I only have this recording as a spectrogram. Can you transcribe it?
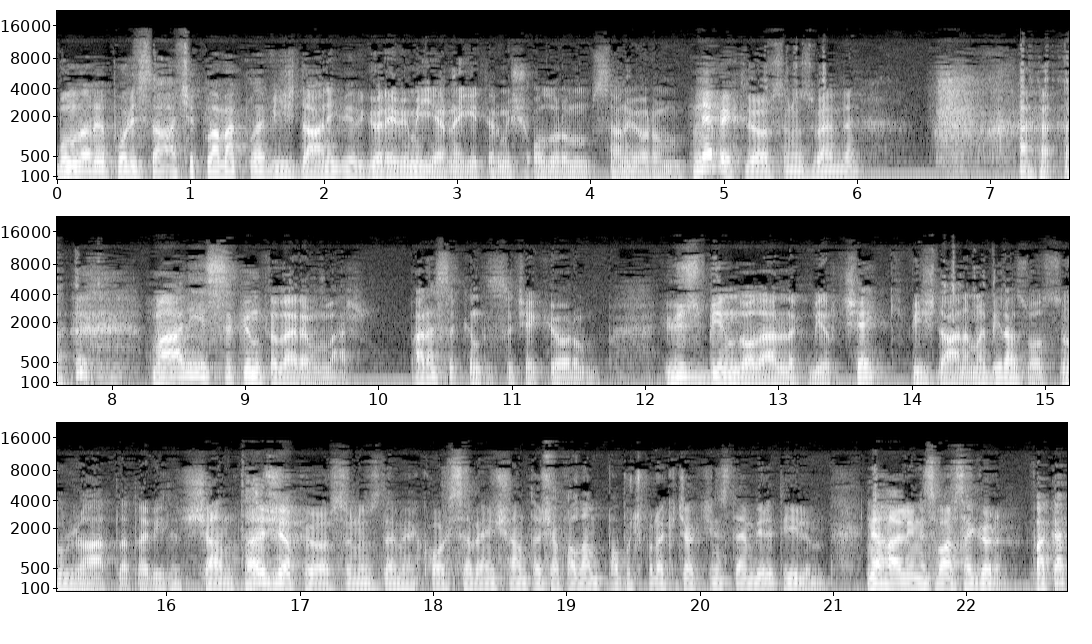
Bunları polise açıklamakla vicdani bir görevimi yerine getirmiş olurum sanıyorum. Ne bekliyorsunuz benden? Mali sıkıntılarım var. Para sıkıntısı çekiyorum. Yüz bin dolarlık bir çek vicdanımı biraz olsun rahatlatabilir. Şantaj yapıyorsunuz demek. Oysa ben şantaja falan papuç bırakacak cinsten biri değilim. Ne haliniz varsa görün. Fakat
